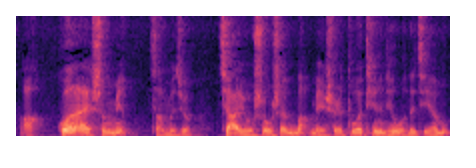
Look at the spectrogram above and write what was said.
啊，关爱生命，咱们就加油瘦身吧，没事多听听我的节目。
